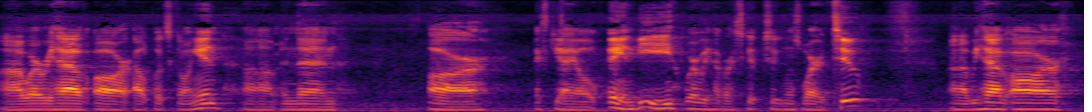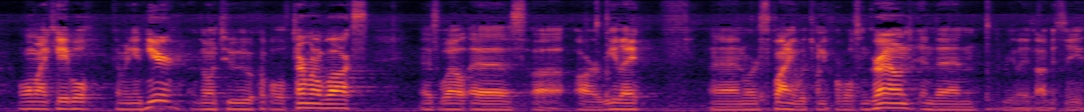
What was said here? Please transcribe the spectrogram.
uh, where we have our outputs going in um, and then our XTIO A and B where we have our skip signals wired to. Uh, we have our OMI cable coming in here, going to a couple of terminal blocks as well as uh, our relay and we're supplying it with 24 volts and ground and then the relay is obviously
